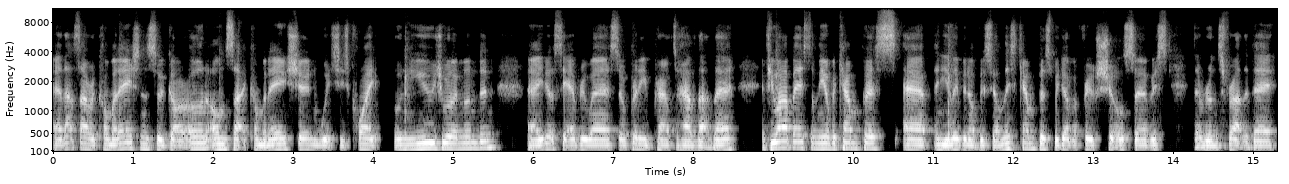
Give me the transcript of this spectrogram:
Uh, that's our accommodation. So we've got our own on-site accommodation, which is quite unusual in London. Uh, you don't see it everywhere, so pretty proud to have that there. If you are based on the other campus uh, and you're living obviously on this campus, we do have a free shuttle service that runs throughout the day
